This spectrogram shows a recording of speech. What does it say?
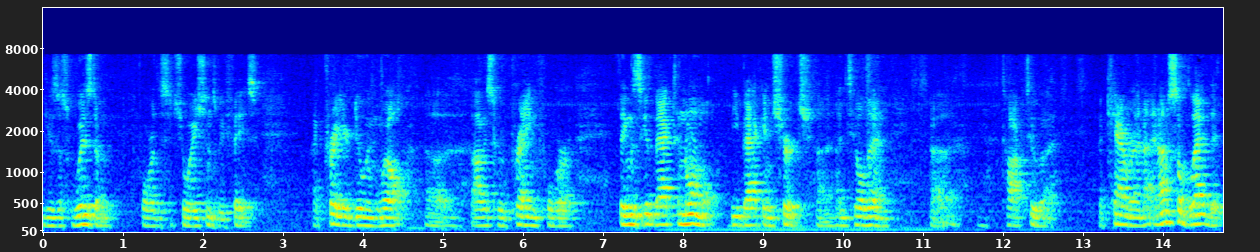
gives us wisdom for the situations we face. I pray you're doing well. Uh, obviously, we're praying for things to get back to normal, be back in church. Uh, until then, uh, talk to a, a camera. And, and, I'm so glad that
